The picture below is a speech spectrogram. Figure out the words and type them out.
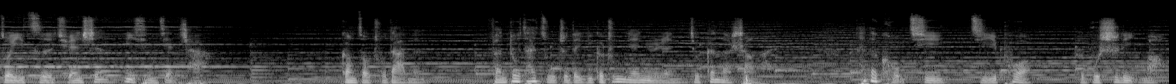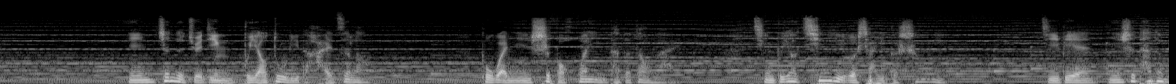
做一次全身例行检查。刚走出大门，反堕胎组织的一个中年女人就跟了上来。她的口气急迫而不失礼貌：“您真的决定不要肚里的孩子了？不管您是否欢迎他的到来，请不要轻易扼杀一个生命。即便您是他的母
